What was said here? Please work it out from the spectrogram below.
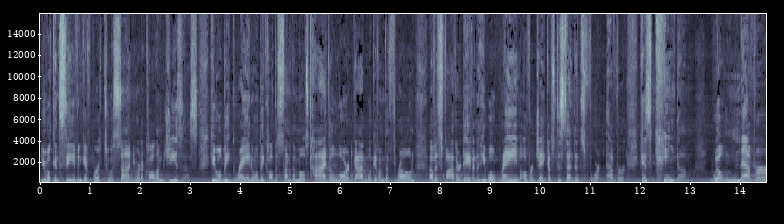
You will conceive and give birth to a son. You are to call him Jesus. He will be great and will be called the Son of the Most High. The Lord God will give him the throne of his father David, and he will reign over Jacob's descendants forever. His kingdom will never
